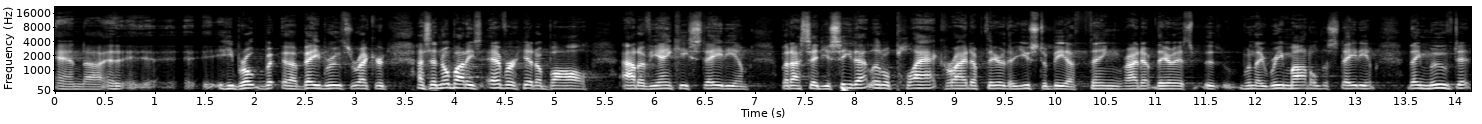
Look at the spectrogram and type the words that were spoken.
and uh, he broke uh, Babe Ruth's record. I said, nobody's ever hit a ball out of Yankee Stadium. But I said, you see that little plaque right up there? There used to be a thing right up there. It's, it's, when they remodeled the stadium, they moved it.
